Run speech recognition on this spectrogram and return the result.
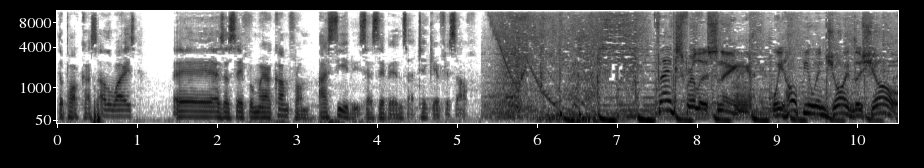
the podcast. Otherwise, uh, as I say from where I come from, I see you, Sasebenza. Take care of yourself. Thanks for listening. We hope you enjoyed the show.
